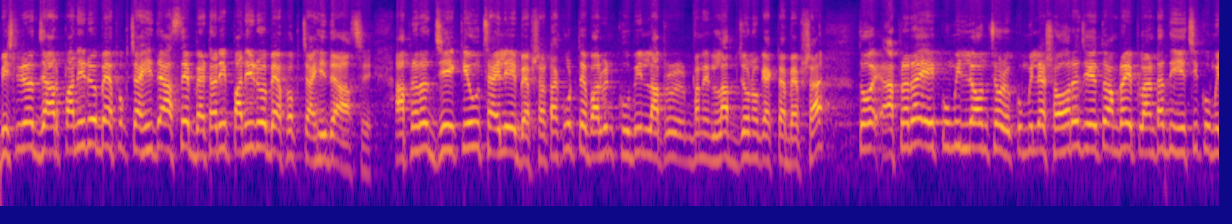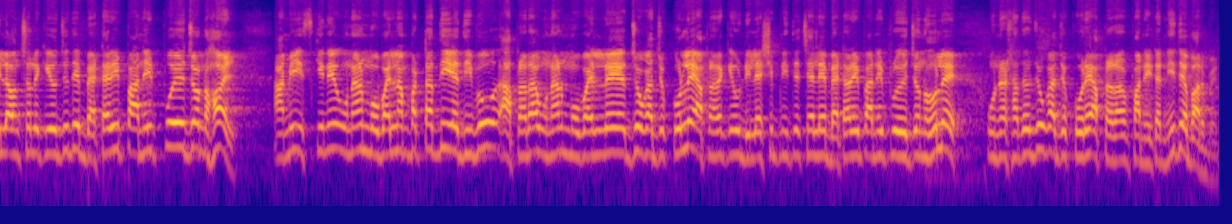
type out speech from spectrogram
বিশ লিটার জার পানিরও ব্যাপক চাহিদা আছে, ব্যাটারি পানিরও ব্যাপক চাহিদা আছে। আপনারা যে কেউ চাইলে এই ব্যবসাটা করতে পারবেন, খুবই লাভ মানে লাভজনক একটা ব্যবসা। তো আপনারা এই কুমিল্লা অঞ্চলে, কুমিল্লা শহরে যেহেতু আমরা এই প্ল্যানটা দিয়েছি, কুমিল্লা অঞ্চলে কেউ যদি ব্যাটারি পানির প্রয়োজন হয় আমি স্ক্রিনে ওনার মোবাইল নাম্বারটা দিয়ে দিব। আপনারা ওনার মোবাইলে যোগাযোগ করলে আপনারা কেউ ডিলারশিপ নিতে চাইলে ব্যাটারি পানির প্রয়োজন হলে ওনার সাথেও যোগাযোগ করে আপনারা পানিটা নিতে পারবেন।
